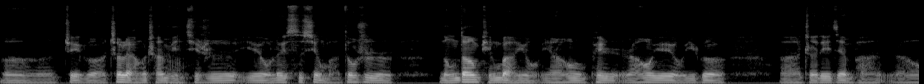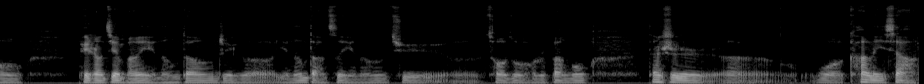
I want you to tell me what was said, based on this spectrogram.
嗯，这个这两个产品其实也有类似性吧，都是能当平板用，然后配，然后也有一个呃折叠键盘，然后配上键盘也能当这个，也能打字，也能去操作或者办公。但是呃。我看了一下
